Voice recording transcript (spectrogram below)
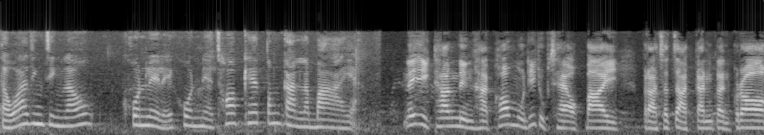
แต่ว่าจริง ๆ แล้วคนหลาย ๆ คนเนี่ยชอบแค่ต้องการระบายอะในอีกทางหนึ่งหากข้อมูลที่ถูกแชร์ออกไป ปราศจากการกลั่นกรอง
